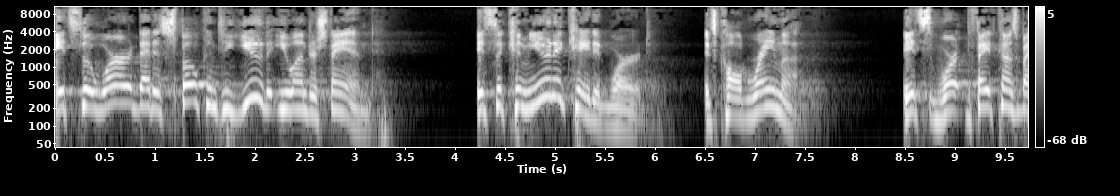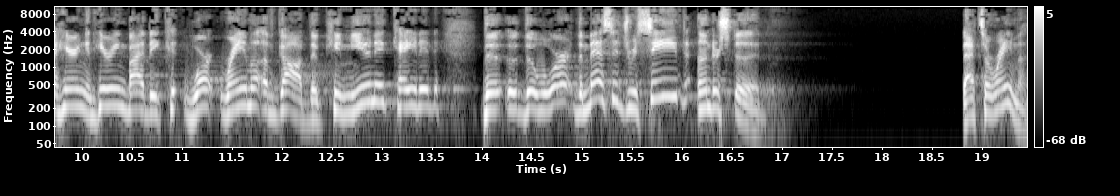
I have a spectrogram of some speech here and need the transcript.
It's the word that is spoken to you that you understand. It's the communicated word. It's called Rhema. It's word, faith comes by hearing and hearing by the work, rhema of God, the communicated, the, the word, the message received, understood. That's a rhema.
